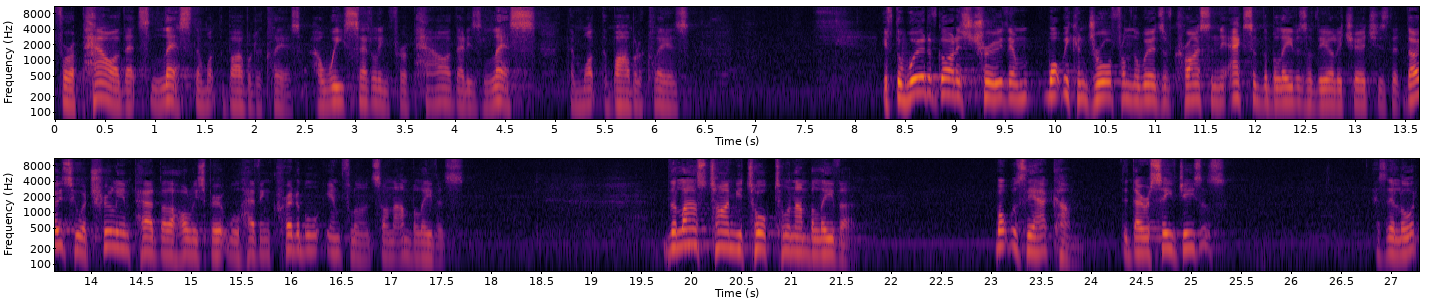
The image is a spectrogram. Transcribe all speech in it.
for a power that's less than what the Bible declares? Are we settling for a power that is less than what the Bible declares? If the Word of God is true, then what we can draw from the words of Christ and the acts of the believers of the early church is that those who are truly empowered by the Holy Spirit will have incredible influence on unbelievers. The last time you talked to an unbeliever, what was the outcome? Did they receive Jesus as their Lord?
